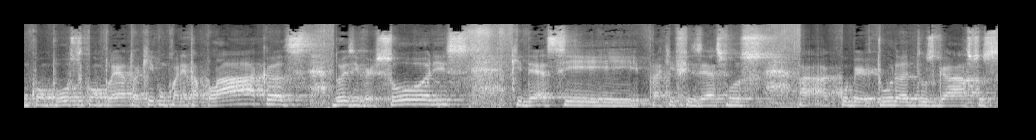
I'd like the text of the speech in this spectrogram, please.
um composto completo aqui com 40 placas, dois inversores, que desse para que fizéssemos a, a cobertura dos gastos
